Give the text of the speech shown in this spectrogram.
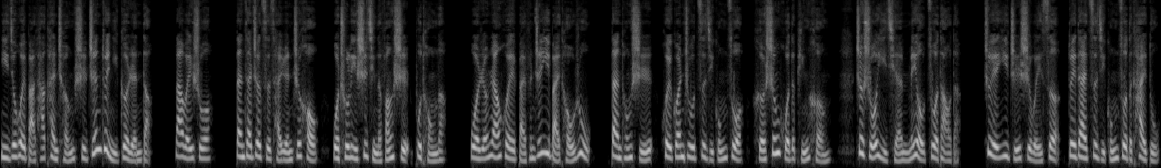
你就会把它看成是针对你个人的。拉维说：“但在这次裁员之后。”我处理事情的方式不同了，我仍然会百分之一百投入，但同时会关注自己工作和生活的平衡，这是我以前没有做到的。这也一直是维瑟对待自己工作的态度。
